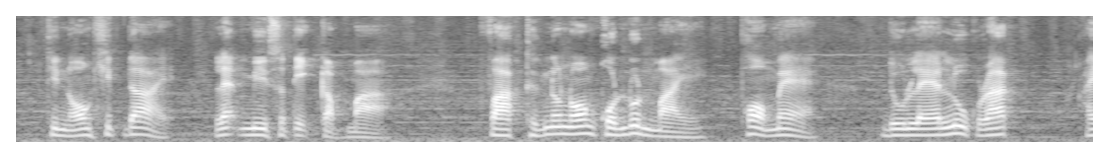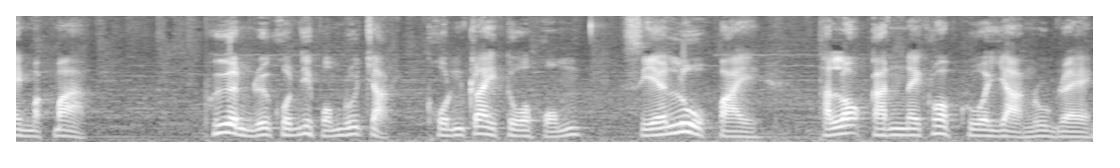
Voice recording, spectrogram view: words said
ๆ ที่น้องคิดได้ และมีสติกลับมา ฝากถึงน้องๆคนรุ่นใหม่ พ่อแม่ ดูแลลูกรักให้มากๆ เพื่อนหรือคนที่ผมรู้จักคนใกล้ตัวผม เสียลูกไปทะเลาะกันในครอบครัวอย่างรุนแรง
